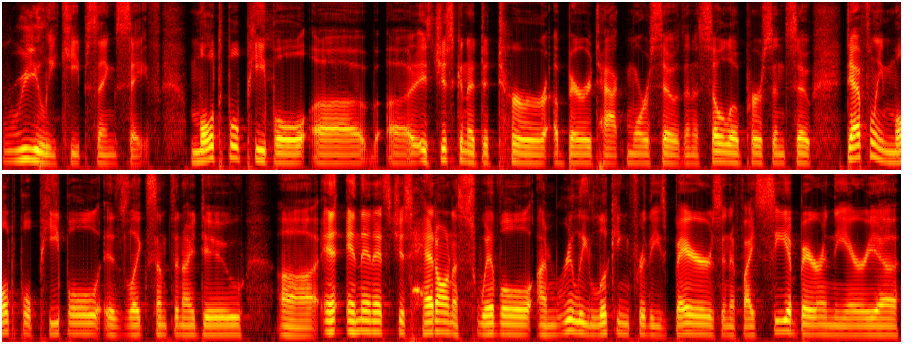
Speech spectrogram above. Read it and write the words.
really keeps things safe. Multiple people uh, uh is just going to deter a bear attack more so than a solo person. So definitely multiple people is like something I do. Uh, and, and, then it's just head on a swivel. I'm really looking for these bears, and if I see a bear in the area,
